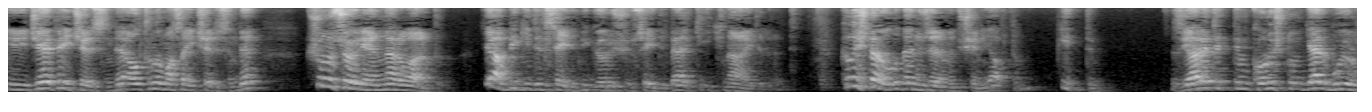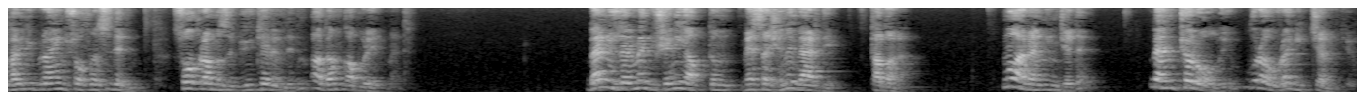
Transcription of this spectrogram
e, CHP içerisinde altılı masa içerisinde şunu söyleyenler vardı. Ya bir gidilseydi bir görüşülseydi belki ikna edilirdi. Kılıçdaroğlu ben üzerime düşeni yaptım. Gittim. Ziyaret ettim, konuştum. Gel buyur Halil İbrahim sofrası dedim. Soframızı büyütelim dedim. Adam kabul etmedi. Ben üzerime düşeni yaptım mesajını verdi tabana. Muharrem İnce de ben Köroğlu'yum vura vura gideceğim diyor.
